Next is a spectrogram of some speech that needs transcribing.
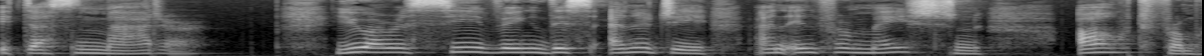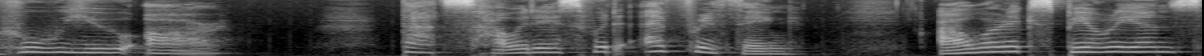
It doesn't matter. You are receiving this energy and information out from who you are. That's how it is with everything. Our experience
